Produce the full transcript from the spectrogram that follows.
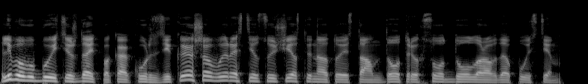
либо вы будете ждать, пока курс Zcash вырастет существенно, то есть там до 300 долларов, допустим.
